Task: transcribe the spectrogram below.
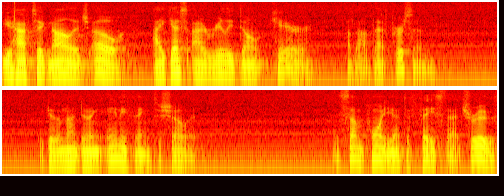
you have to acknowledge, oh, I guess I really don't care about that person because I'm not doing anything to show it. At some point, you have to face that truth.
